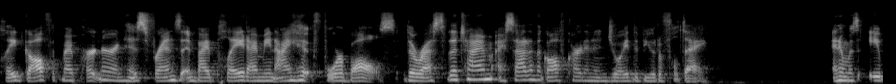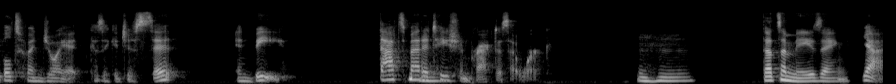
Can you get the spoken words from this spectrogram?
played golf with my partner and his friends. And by played, I mean I hit four balls. The rest of the time, I sat in the golf cart and enjoyed the beautiful day. And I was able to enjoy it because I could just sit and be. That's Mm-hmm. meditation practice at work. Mhm. That's amazing. Yeah.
